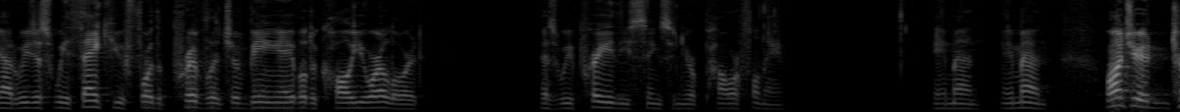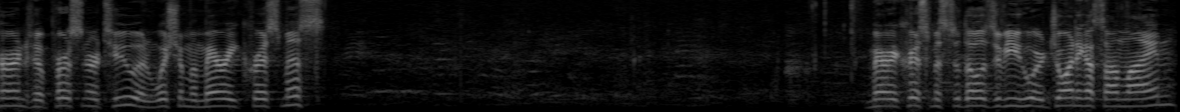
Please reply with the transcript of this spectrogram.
God, we just we thank you for the privilege of being able to call you our Lord as we pray these things in your powerful name. Amen. Amen. Why don't you turn to a person or two and wish them a Merry Christmas? Merry Christmas to those of you who are joining us online.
